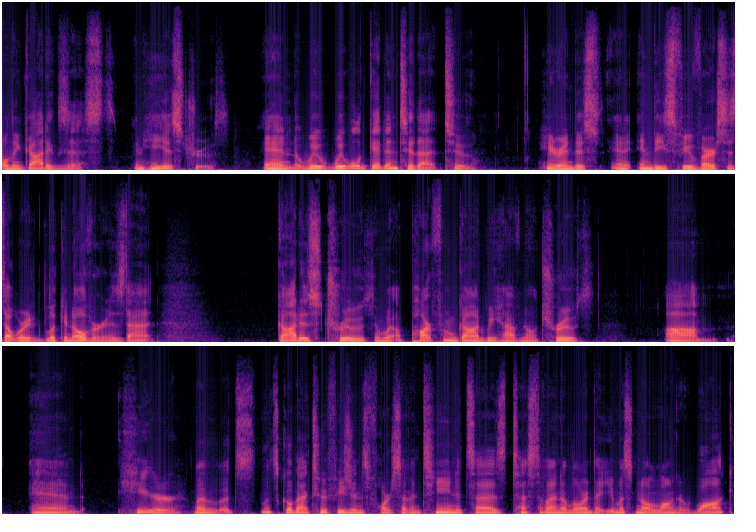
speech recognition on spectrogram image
only God exists, and He is truth. And we, we will get into that too here in this in, in these few verses that we're looking over is that God is truth, and apart from God, we have no truth. Um, and here, let, let's let's go back to Ephesians four seventeen. It says, "Testifying the Lord that you must no longer walk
